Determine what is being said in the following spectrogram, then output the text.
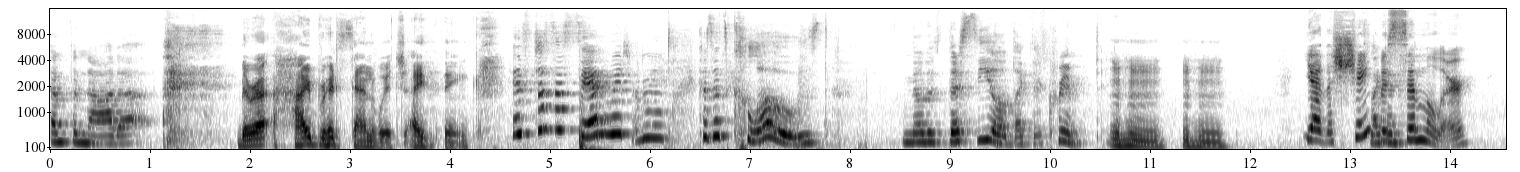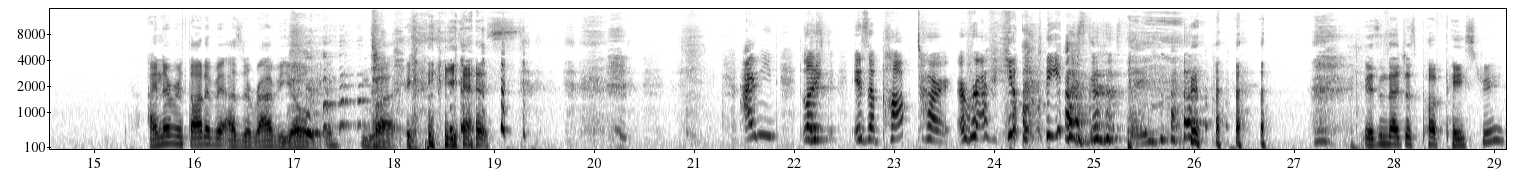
empanada. They're a hybrid sandwich, I think. It's just a sandwich because it's closed. No, they're, they're sealed, like they're crimped. Mm-hmm. Mm-hmm. yeah, the shape Like is a- similar. I never thought of it as a ravioli, but yes. I mean, like, is a Pop Tart a ravioli? I was gonna say that. Isn't that just puff pastry?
